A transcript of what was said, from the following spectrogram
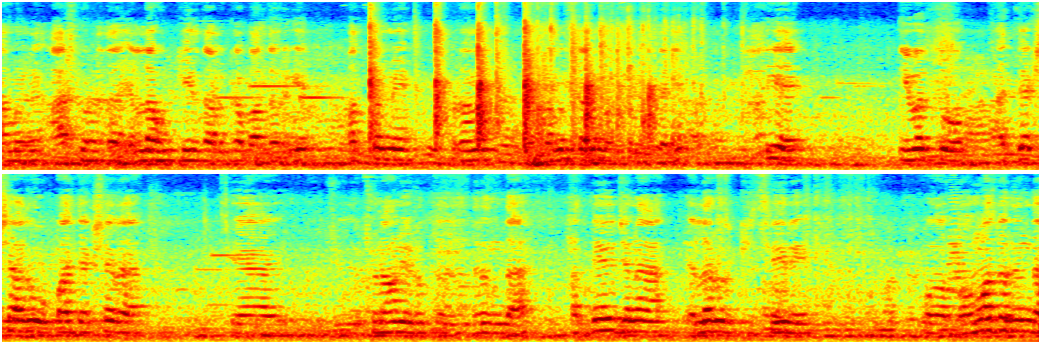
ನಮಗೆ ಆಶ್ಕೊಂಡಿದ್ದ ಎಲ್ಲ ಹುಕ್ಕೇರಿ ತಾಲೂಕ ಬಾಂಧವರಿಗೆ ಮತ್ತೊಮ್ಮೆ ನಮಸ್ಕಾರ ಮಾಡಿಕೊಳ್ಳುತ್ತೇನೆ ಹಾಗೆ ಇವತ್ತು ಅಧ್ಯಕ್ಷ ಹಾಗೂ ಉಪಾಧ್ಯಕ್ಷರ ಚುನಾವಣೆ ಇರುತ್ತಿರುವುದರಿಂದ ಹದಿನೈದು ಜನ ಎಲ್ಲರೂ ಸೇರಿ ಬಹುಮತದಿಂದ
